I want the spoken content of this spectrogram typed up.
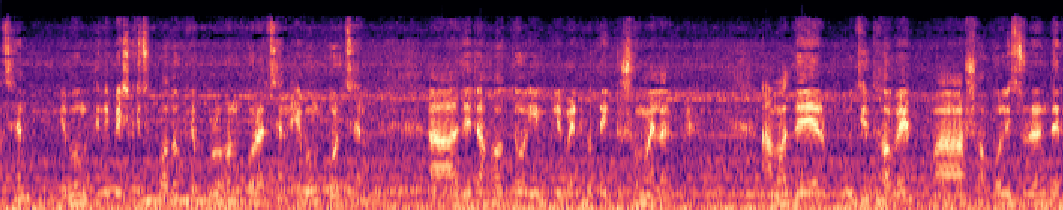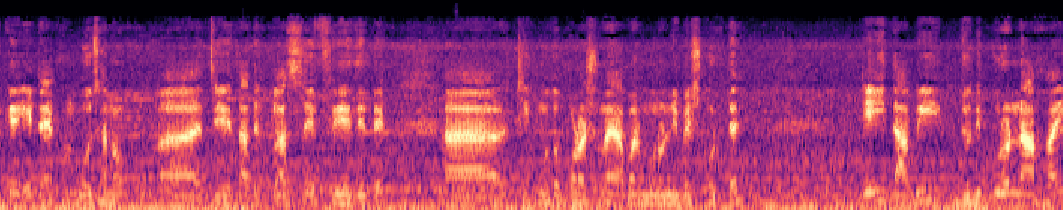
আছেন এবং তিনি বেশ কিছু পদক্ষেপ গ্রহণ করেছেন এবং করছেন যেটা হয়তো ইমপ্লিমেন্ট হতে একটু সময় লাগবে। আমাদের উচিত হবে, বা সকল স্টুডেন্টদেরকে এটা এখন বোঝানো যে তাদের ক্লাসে ফিরে যেতে ঠিকমতো পড়াশোনায় আবার মনোনিবেশ করতে। এই দাবি যদি পূরণ না হয়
